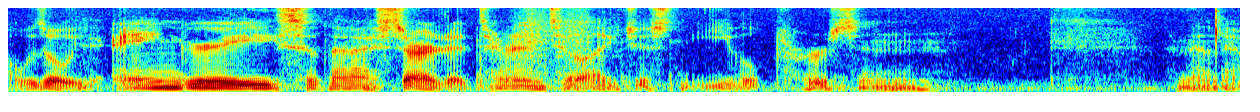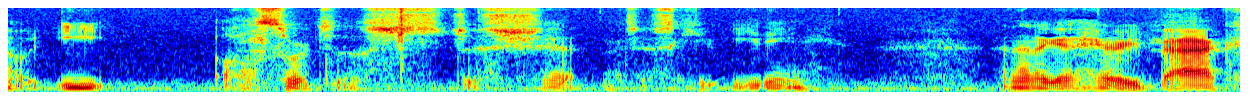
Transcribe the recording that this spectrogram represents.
I was always angry, so then I started to turn into like just an evil person. And then I would eat all sorts of just shit and just keep eating. And then I got hairy back.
